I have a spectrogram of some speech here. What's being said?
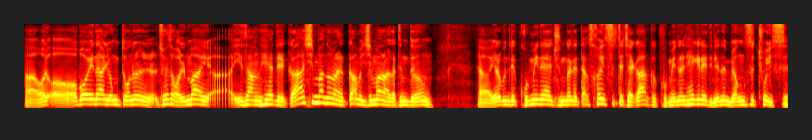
아, 어, 버이날 용돈을 최소 얼마 이상 해야 될까? 10만 원 할까? 뭐 20만 원 할까? 등등. 어, 여러분들이 고민의 중간에 딱 서 있을 때 제가 그 고민을 해결해 드리는 명수 초이스.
